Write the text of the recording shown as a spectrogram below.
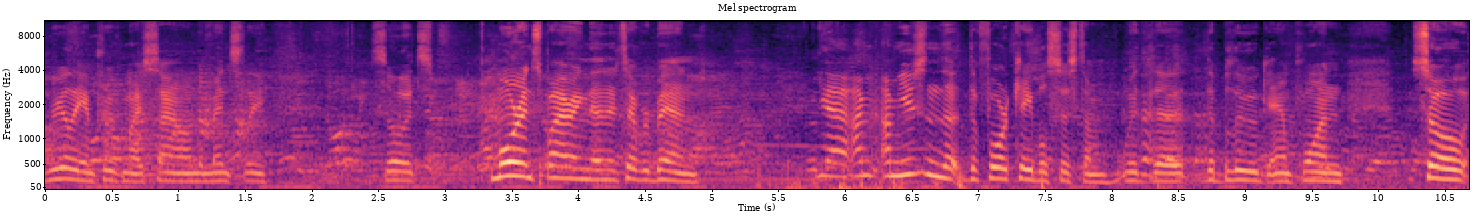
really improved my sound immensely. So it's more inspiring than it's ever been. Yeah, I'm, I'm using the, the four cable system with the, the Blue Amp 1. So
